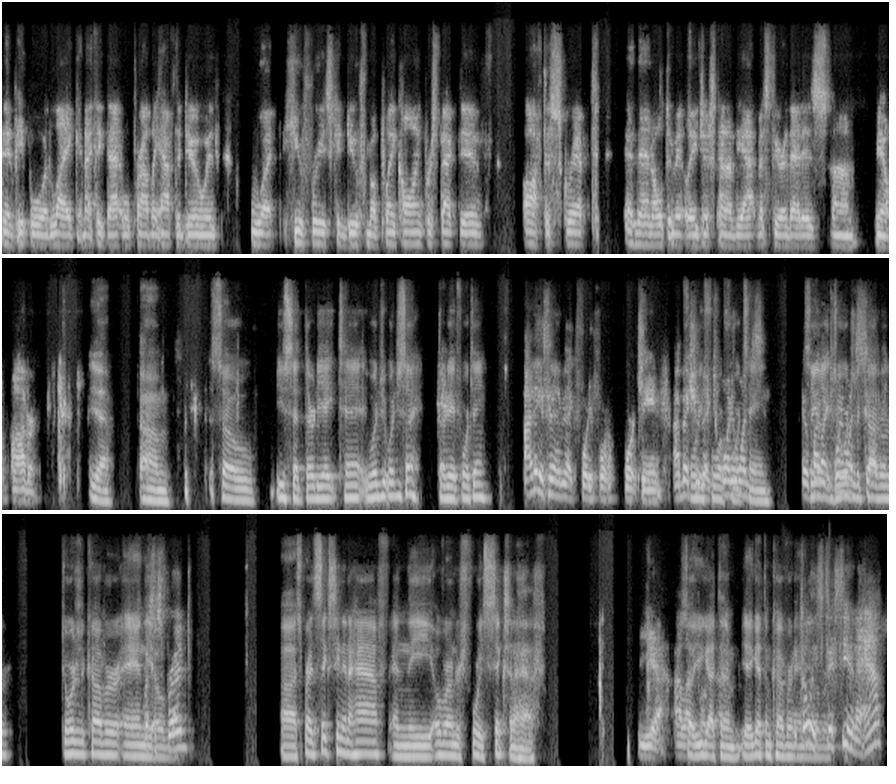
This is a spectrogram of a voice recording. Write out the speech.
than people would like, and I think that will probably have to do with what Hugh Freeze can do from a play calling perspective, off the script, and then ultimately just kind of the atmosphere that is, um, you know, Auburn. Yeah, um, so you said 38 10. What'd you, what'd you say? 38 14? I think it's going to be like 44 14. I bet you like 21 14. So you like Georgia to cover, Georgia to cover, and What's the, the spread? Uh, spread 16 and a half, and the over under is 46 and a half. Yeah. I like so you got that. them. Yeah, you got them covering. It's only 16 and a half.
